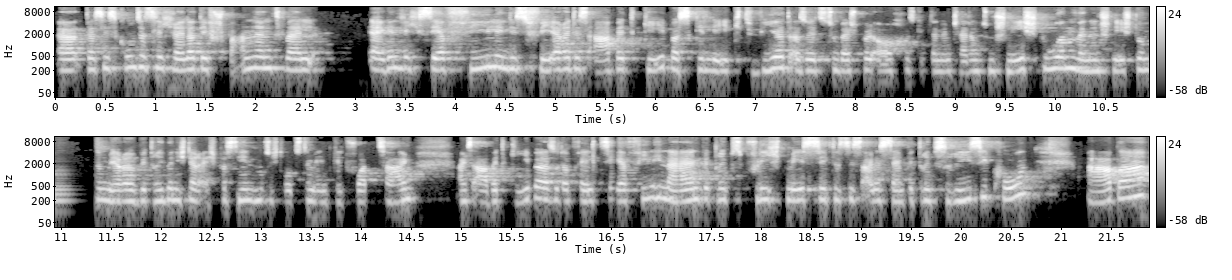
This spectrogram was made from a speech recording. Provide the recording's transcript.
Äh, das ist grundsätzlich relativ spannend, weil eigentlich sehr viel in die Sphäre des Arbeitgebers gelegt wird. Also jetzt zum Beispiel auch, es gibt eine Entscheidung zum Schneesturm. Wenn ein Schneesturm mehrere Betriebe nicht erreichbar sind, muss ich trotzdem Entgelt fortzahlen als Arbeitgeber. Also da fällt sehr viel hinein, betriebspflichtmäßig. Das ist alles sein Betriebsrisiko. Aber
